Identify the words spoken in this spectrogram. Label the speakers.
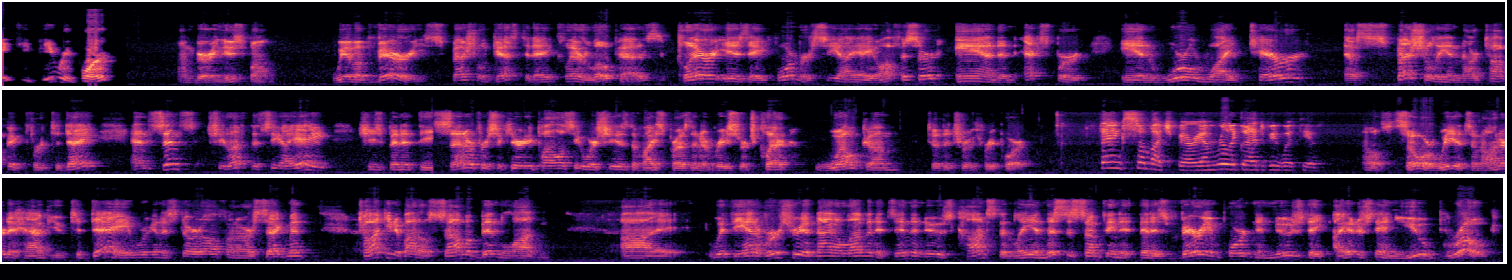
Speaker 1: ATP Report.
Speaker 2: I'm Barry Nussbaum. We have a very special guest today, Clare Lopez. Clare is a former CIA officer and an expert in worldwide terror, especially in our topic for today. And since she left the CIA, she's been at the Center for Security Policy, where she is the Vice President of Research. Clare, welcome to the Truth Report.
Speaker 3: Thanks so much, Barry. I'm really glad to be with you.
Speaker 2: Oh, so are we. It's an honor to have you. Today, we're going to start off on our segment talking about Osama bin Laden. Uh, with the anniversary of 9 11, it's in the news constantly, and this is something that, that is very important in news that I understand you broke.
